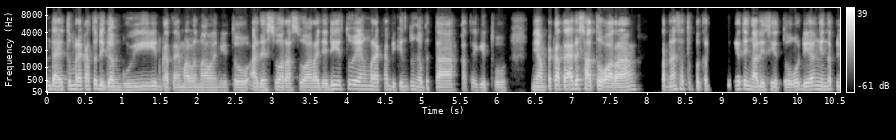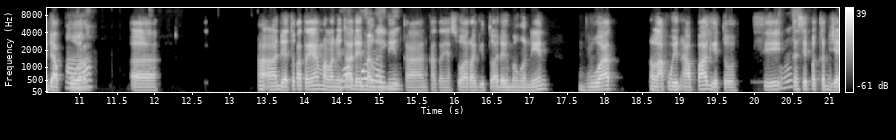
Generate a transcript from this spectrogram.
entah itu mereka tuh digangguin katanya malam-malam itu. Ada suara-suara. Jadi itu yang mereka bikin tuh nggak betah katanya gitu. Nyampe katanya ada satu orang, pernah satu pekerja tinggal di situ. Dia nginep di dapur. Hah? eh ah, ah, dia tuh katanya malam itu ada yang bangunin lagi. kan. Katanya suara gitu ada yang bangunin buat ngelakuin apa gitu. Si ke si pekerja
